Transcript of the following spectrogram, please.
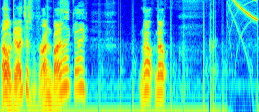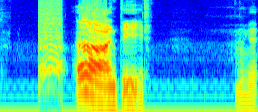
Oh, did I just run by that guy? No, no. Ah, indeed. Okay.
